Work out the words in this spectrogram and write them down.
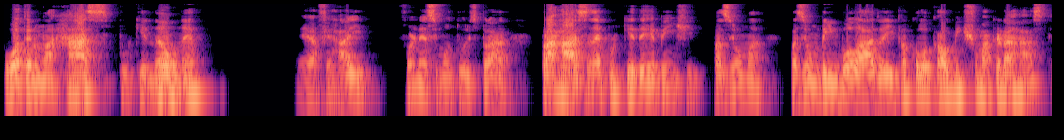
ou até numa Haas, por que não, né? É, a Ferrari fornece motores para a Haas, né? Porque de repente fazer, uma, fazer um bem bolado aí para colocar o Mick Schumacher na Haas.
